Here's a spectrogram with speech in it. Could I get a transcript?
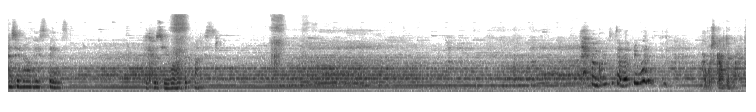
As you know these things, because you are the Christ. I'm going to tell everyone. I was counting on it.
